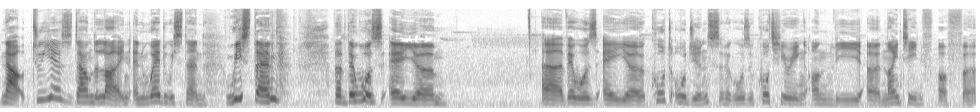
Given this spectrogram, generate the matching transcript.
Now, two years down the line, and where do we stand? We stand that there was a um, uh, there was a uh, court audience. There was a court hearing on the uh, 19th of uh,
